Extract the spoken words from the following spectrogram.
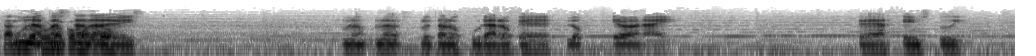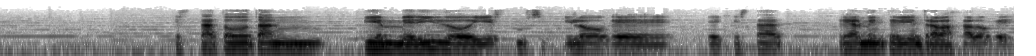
Tanto una el uno como el pasada 2. de una, una absoluta locura lo que lo que hicieron ahí de Arkane Studio está todo tan bien medido y es un sigilo que, que- que está realmente bien trabajado que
